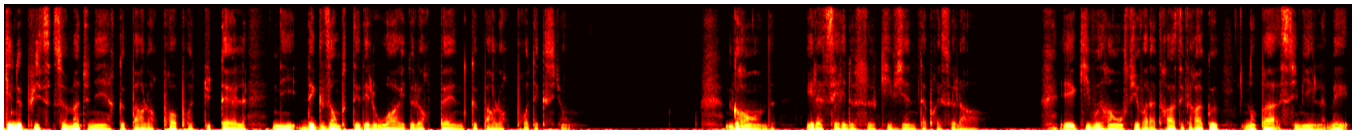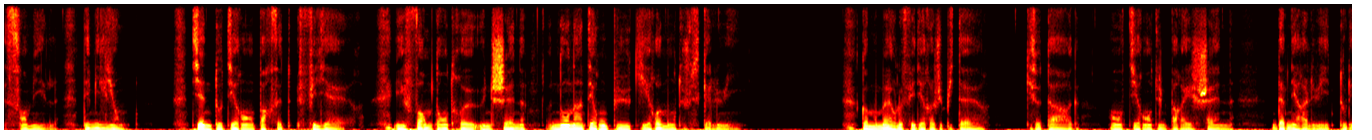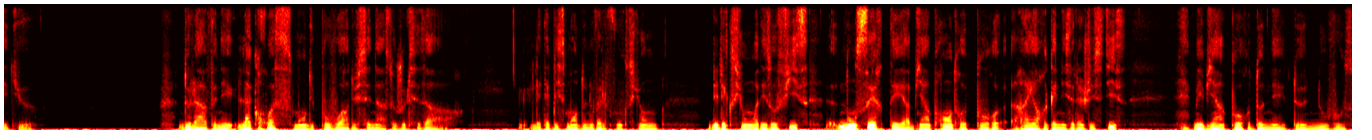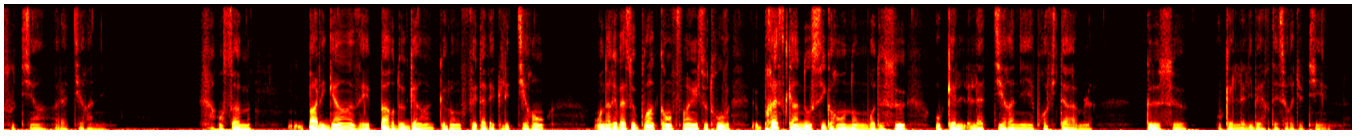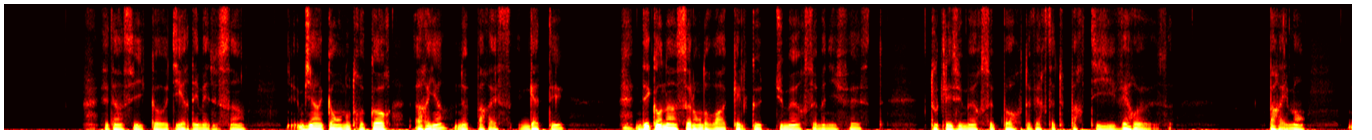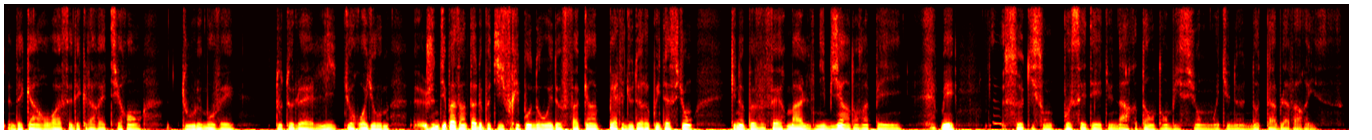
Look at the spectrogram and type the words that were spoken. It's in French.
qu'ils ne puissent se maintenir que par leur propre tutelle, ni d'exempter des lois et de leurs peines que par leur protection. Grande est la série de ceux qui viennent après cela, et qui voudra en suivre la trace et verra que, non pas six mille, mais cent mille, des millions, tiennent au tyran par cette filière, et forment entre eux une chaîne non interrompue qui remonte jusqu'à lui. Comme Homère le fait dire à Jupiter, qui se targue, en tirant une pareille chaîne, d'amener à lui tous les dieux. De là venait l'accroissement du pouvoir du Sénat sous Jules César, l'établissement de nouvelles fonctions, l'élection à des offices non certes et à bien prendre pour réorganiser la justice, mais bien pour donner de nouveaux soutiens à la tyrannie. En somme, par les gains et par de gains que l'on fait avec les tyrans, on arrive à ce point qu'enfin il se trouve presque un aussi grand nombre de ceux auxquels la tyrannie est profitable que de ceux auxquels la liberté serait utile. C'est ainsi qu'au dire des médecins, bien qu'en notre corps rien ne paraisse gâté, dès qu'en un seul endroit quelque tumeur se manifeste, toutes les humeurs se portent vers cette partie véreuse. Pareillement, dès qu'un roi s'est déclaré tyran, tout le mauvais, toute la lie du royaume, je ne dis pas un tas de petits friponneaux et de faquins perdus de réputation qui ne peuvent faire mal ni bien dans un pays, mais ceux qui sont possédés d'une ardente ambition et d'une notable avarice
